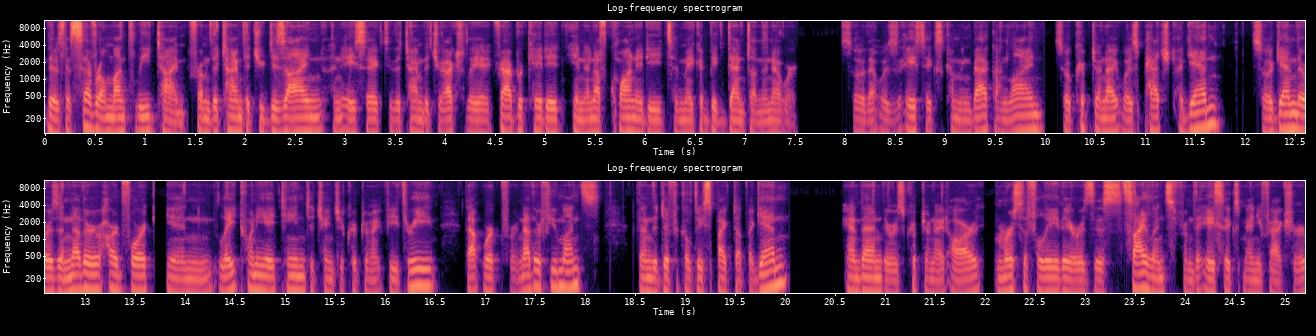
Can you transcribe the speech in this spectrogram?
there's a several month lead time from the time that you design an ASIC to the time that you actually fabricate it in enough quantity to make a big dent on the network. So that was ASICs coming back online. So CryptoNight was patched again. So again, there was another hard fork in late 2018 to change to CryptoNight v3. That worked for another few months. Then the difficulty spiked up again. And then there was CryptoNight R. Mercifully, there was this silence from the ASICs manufacturer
